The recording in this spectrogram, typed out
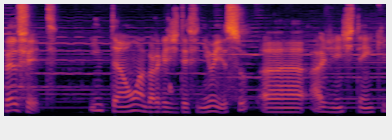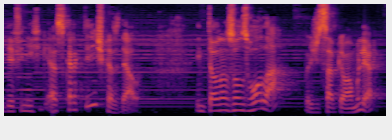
Perfeito. Então, agora que a gente definiu isso, ah, a gente tem que definir as características dela. Então nós vamos rolar. A gente sabe que é uma mulher,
